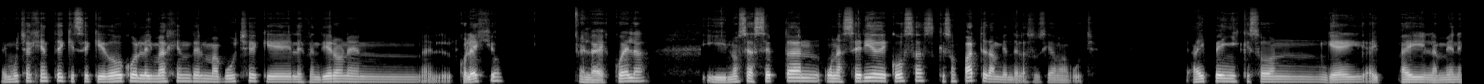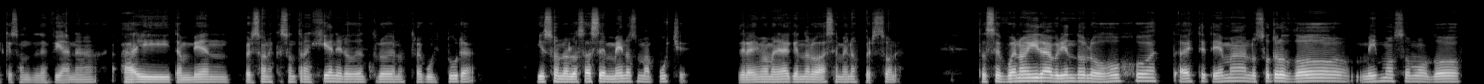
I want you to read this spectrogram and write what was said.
Hay mucha gente que se quedó con la imagen del mapuche que les vendieron en el colegio, en la escuela, y no se aceptan una serie de cosas que son parte también de la sociedad mapuche. Hay peñis que son gay, hay, hay que son lesbianas, hay también personas que son transgénero dentro de nuestra cultura y eso no los hace menos mapuche, de la misma manera que no los hace menos personas. Entonces, bueno, ir abriendo los ojos a, este tema. Nosotros dos mismos somos dos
